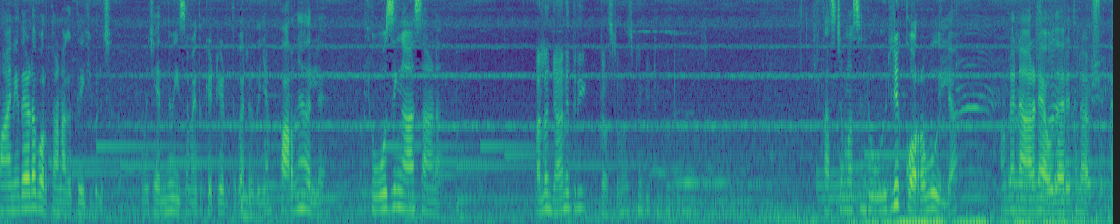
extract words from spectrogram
മാന്യതയുടെ പുറത്താണ് അകത്തേക്ക് വിളിച്ചത്. എന്നുവെച്ചാൽ എന്നും ഈ സമയത്ത് കെട്ടിയെടുത്ത് വരരുത്. ഞാൻ പറഞ്ഞതല്ലേ ക്ലോസിങ് ആസ് ആണ്. അല്ല ഞാൻ ഇത്തിരി കസ്റ്റമേഴ്സിനെ കിട്ടിക്കോട്ടെ കസ്റ്റമേഴ്സിന്റെ ഒരു കുറവും ഇല്ല. അതുകൊണ്ട് തന്നെ ആരുടെ ഔദാര്യത്തിന്റെ ആവശ്യമില്ല.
